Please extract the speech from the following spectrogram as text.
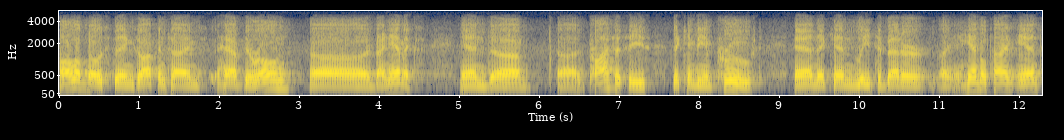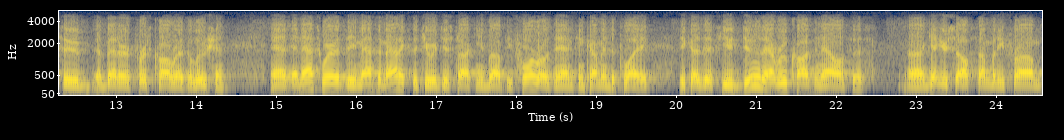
All of those things oftentimes have their own uh, dynamics and um, uh, processes that can be improved and that can lead to better uh, handle time and to a better first call resolution. And, and that's where the mathematics that you were just talking about before, Roseanne, can come into play. Because if you do that root cause analysis, uh, get yourself somebody from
